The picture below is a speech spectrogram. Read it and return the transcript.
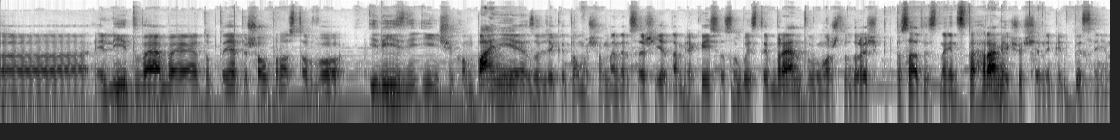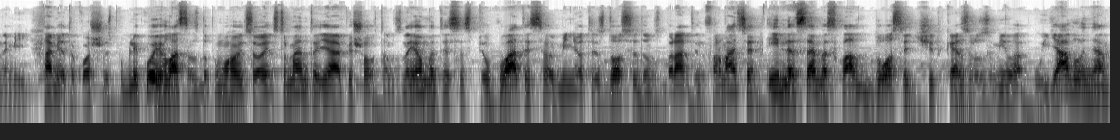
е, еліт веби, тобто я пішов просто в і різні інші компанії, завдяки тому, що в мене все ж є там якийсь особистий бренд. Ви можете, до речі, підписатись на інстаграм, якщо ще не підписані на мій. Там я також щось публікую. І власне з допомогою цього інструменту я пішов там знайомитися, спілкуватися, обмінюватись досвідом, збирати інформацію і для себе склав досить чітке, зрозуміле уявлення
